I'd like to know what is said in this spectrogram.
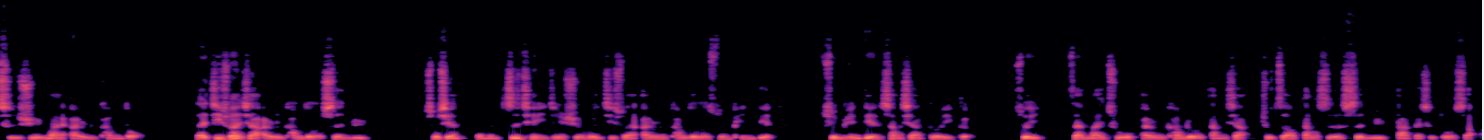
持续卖 Iron Condor，来计算一下 Iron Condor 的胜率。首先，我们之前已经学会计算 Iron Condor 的损平点，损平点上下各一个。所以在卖出 Iron Condor 的当下，就知道当时的胜率大概是多少。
